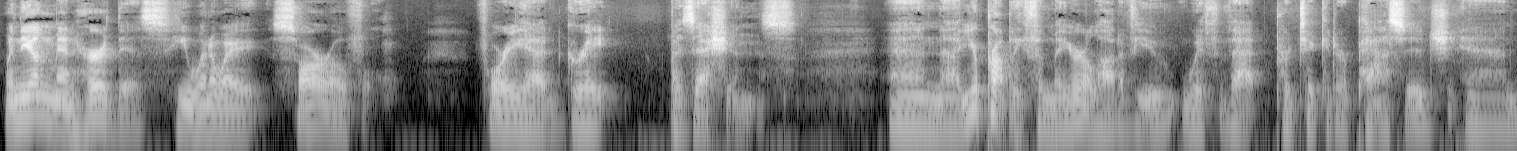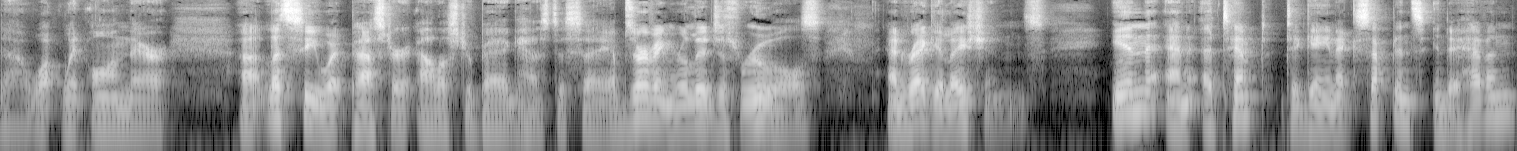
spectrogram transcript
When the young man heard this, he went away sorrowful, for he had great possessions. And uh, you're probably familiar, a lot of you, with that particular passage and uh, what went on there. Uh, let's see what Pastor Alistair Begg has to say. Observing religious rules and regulations in an attempt to gain acceptance into heaven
